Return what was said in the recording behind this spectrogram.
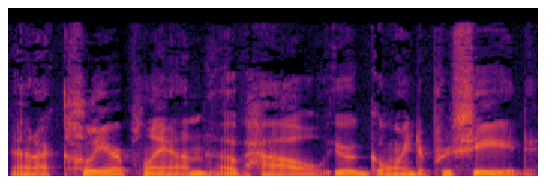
and a clear plan of how you're going to proceed.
